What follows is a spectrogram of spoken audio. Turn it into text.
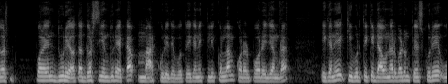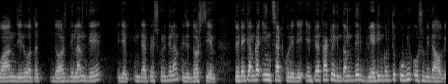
দশ পয়েন্ট দূরে, অর্থাৎ দশ সিএম দূরে একটা মার্ক করে দেব। তো এখানে ক্লিক করলাম, করার পরে যে আমরা এখানে কিবোর্ড থেকে ডাউনার বাটন প্রেস করে ওয়ান জিরো অর্থাৎ দশ দিলাম, দিয়ে এই যে ইন্টারপ্রেস করে দিলাম, এই যে দশ সিএম তো এটাকে আমরা ইনসার্ট করে দিই। এটা থাকলে কিন্তু আমাদের গ্রেডিং করতে খুবই অসুবিধা হবে।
